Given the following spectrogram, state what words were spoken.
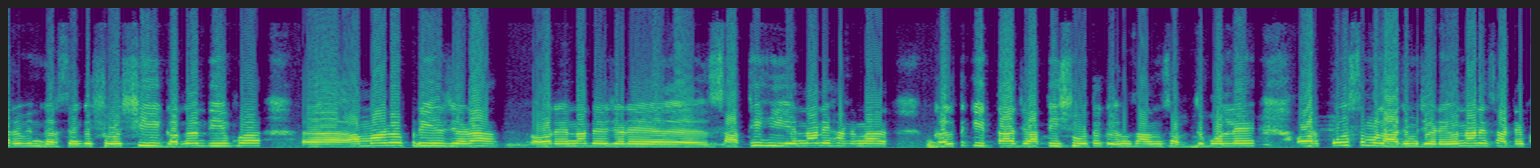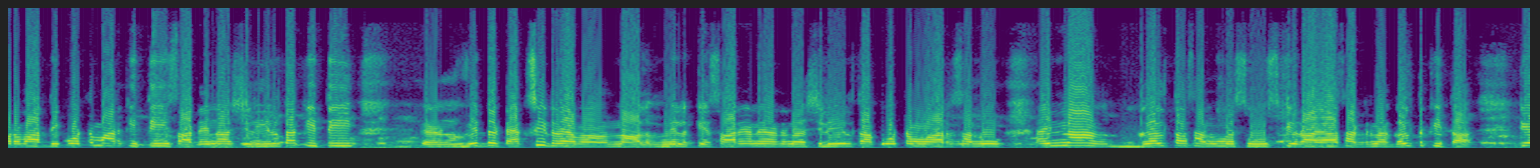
ਹਰਵਿੰਦਰ ਸਿੰਘ ਸ਼ੋਸ਼ੀ, ਗਗਨਦੀਪ ਅਮਨਪ੍ਰੀਤ ਜਿਹੜਾ ਔਰ ਇਹਨਾਂ ਦੇ ਜਿਹੜੇ ਸਾਥੀ ਹੀ ਇਹਨਾਂ ਨੇ ਸਾਡੇ ਨਾਲ ਗਲਤ ਕੀਤਾ, ਜਾਤੀ ਛੂਤ ਸਾਨੂੰ ਸ਼ਬਦ ਬੋਲੇ ਔਰ ਪੁਲਿਸ ਮੁਲਾਜ਼ਮ ਜਿਹੜੇ ਉਹਨਾਂ ਨੇ ਸਾਡੇ ਪਰਿਵਾਰ ਦੀ ਕੁੱਟਮਾਰ ਕੀਤੀ, ਸਾਡੇ ਨਾਲ ਸ਼ਲੀਲਤਾ ਕੀਤੀ ਵਿਦ ਟੈਕਸੀ ਡਰਾਈਵਰ ਨਾਲ ਮਿਲ ਕੇ ਸਾਰਿਆਂ ਨੇ ਸਾਡੇ ਨਾਲ ਸ਼ਲੀਲਤਾ, ਕੁੱਟਮਾਰ ਸਾਨੂੰ ਇੰਨਾ ਗਲਤ ਸਾਨੂੰ ਮਹਿਸੂਸ ਕਰਾਇਆ, ਸਾਡੇ ਨਾਲ ਗਲਤ ਕੀਤਾ ਕਿ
